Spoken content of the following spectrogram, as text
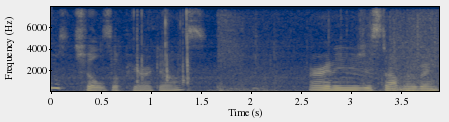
Just chills up here, I guess. Alright, I need you to stop moving.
